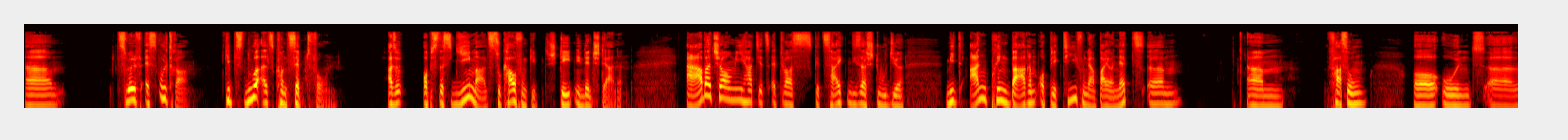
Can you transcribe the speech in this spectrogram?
ähm, 12S Ultra gibt es nur als Konzeptphone. Also ob es das jemals zu kaufen gibt, steht in den Sternen. Aber Xiaomi hat jetzt etwas gezeigt in dieser Studie mit anbringbarem Objektiv, einer Bajonett-Fassung. Ähm, ähm, äh, und äh,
